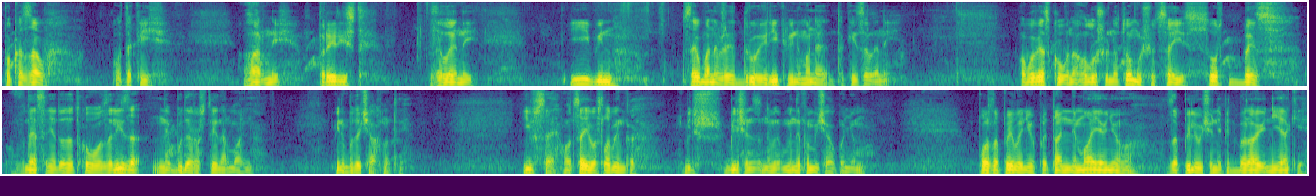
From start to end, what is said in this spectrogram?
показав отакий гарний приріст, зелений. І він, це в мене вже другий рік, він у мене такий зелений. Обов'язково наголошую на тому, що цей сорт без внесення додаткового заліза не буде рости нормально. Він буде чахнути. І все. Оце його слабинка. Більш, більше не, помічав по ньому. По запиленню питань немає в нього. Запилювачі не підбираю ніякі.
